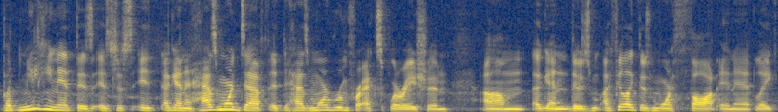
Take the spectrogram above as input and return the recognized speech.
but Mil Jinetes is just it again. It has more depth. It has more room for exploration. Um, again, there's. I feel like there's more thought in it. Like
